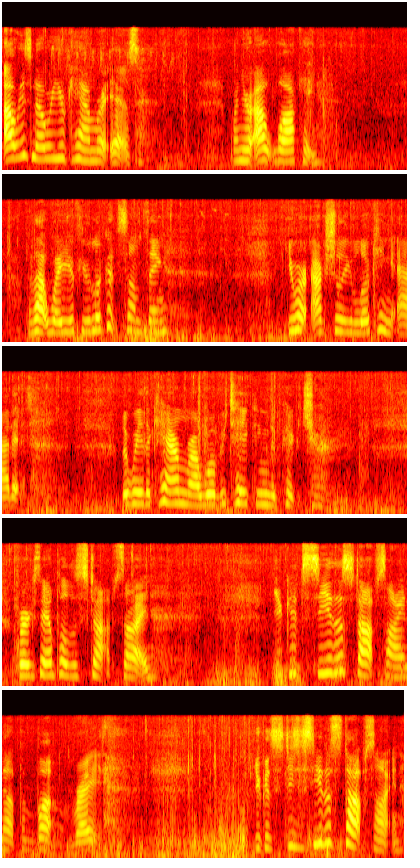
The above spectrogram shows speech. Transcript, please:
Always know where your camera is when you're out walking. That way, if you look at something, you are actually looking at it the way the camera will be taking the picture. For example, the stop sign. You could see the stop sign up above, right? You could see the stop sign,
